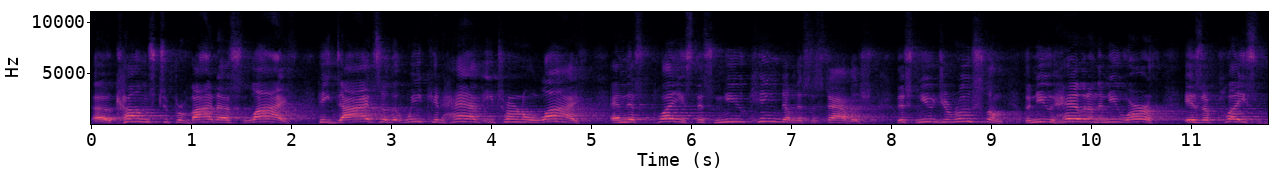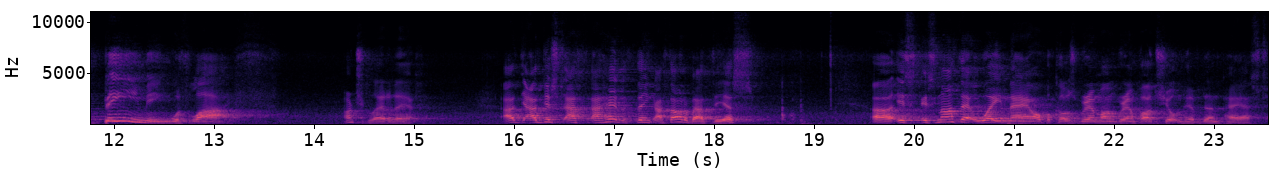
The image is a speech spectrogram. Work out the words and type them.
uh, comes to provide us life. He died so that we could have eternal life. And this place, this new kingdom that's established, this new Jerusalem, the new heaven and the new earth, is a place beaming with life. Aren't you glad of that? I, I just, I, I, had to think, I thought about this. Uh, it's, it's not that way now because Grandma and Grandpa Chilton have done passed.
